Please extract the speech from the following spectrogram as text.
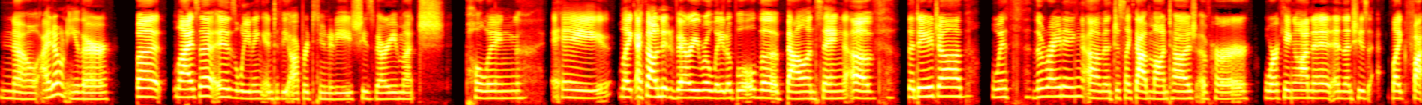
no, I don't either. But Liza is leaning into the opportunity. She's very much pulling a like I found it very relatable the balancing of the day job with the writing um and just like that montage of her working on it and then she's like fi-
